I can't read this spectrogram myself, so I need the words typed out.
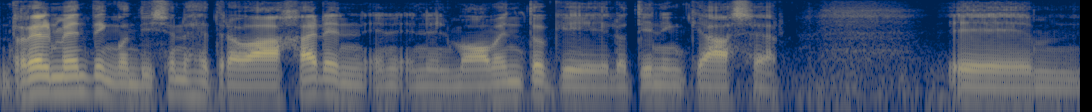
realmente en condiciones de trabajar en el momento que lo tienen que hacer. Em,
